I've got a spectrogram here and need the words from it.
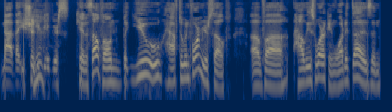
Not that you shouldn't yeah. give your kid a cell phone, but you have to inform yourself of uh, how these work and what it does and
